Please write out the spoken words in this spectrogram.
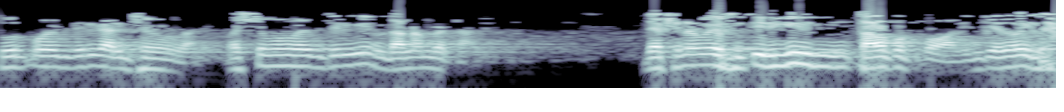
తూర్పు వైపు తిరిగి అర్ఘ్యం ఇవ్వాలి. పశ్చిమం వైపు తిరిగి దండం పెట్టాలి. దక్షిణం వైపు తిరిగి తల కొట్టుకోవాలి. ఇంకేదో ఇలా.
